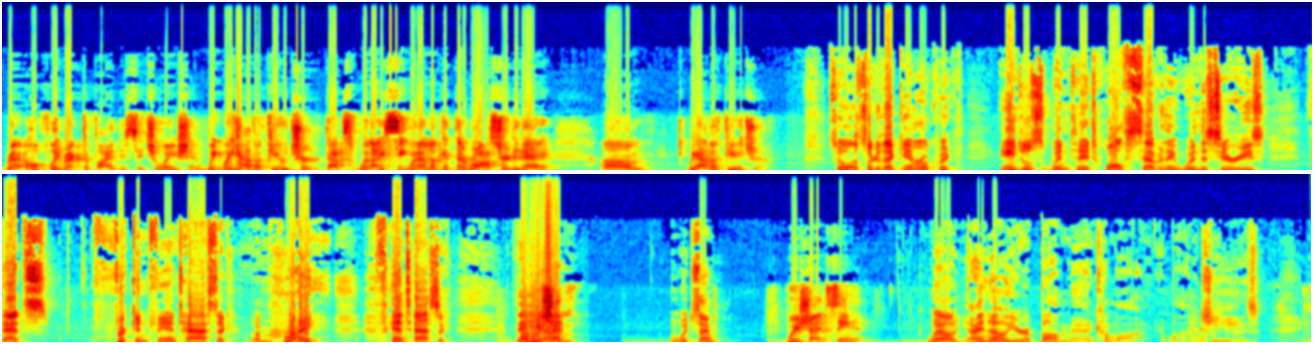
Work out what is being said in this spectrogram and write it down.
re- hopefully rectify this situation. We we have a future. That's what I see when I look at the roster today. Um, we have a future. So let's look at that game real quick. Angels win today 12-7. They win the series. That's freaking fantastic. Um, right? fantastic. They, I wish um, What'd you say? Wish I'd seen it. Well, I know you're a bum, man. Come on, come on, jeez.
